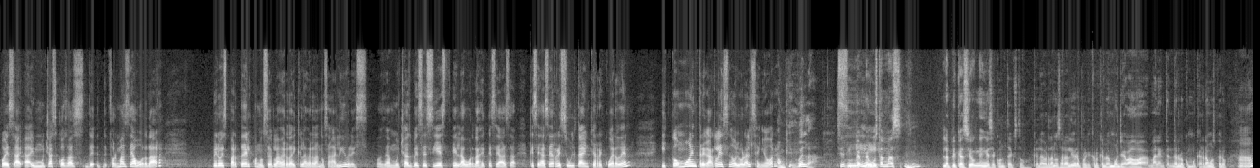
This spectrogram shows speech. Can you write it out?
pues hay, hay muchas cosas, de, de- formas de abordar, pero es parte del conocer la verdad y que la verdad nos haga libres. O sea, muchas veces sí es el abordaje que se hace, que se hace resulta en que recuerden y cómo entregarle ese dolor al Señor. Aunque duela. Sí, Sí. Me, me gusta más la aplicación en ese contexto, que la verdad nos hará libre porque creo que lo hemos llevado a malentenderlo como querramos, pero Ajá.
